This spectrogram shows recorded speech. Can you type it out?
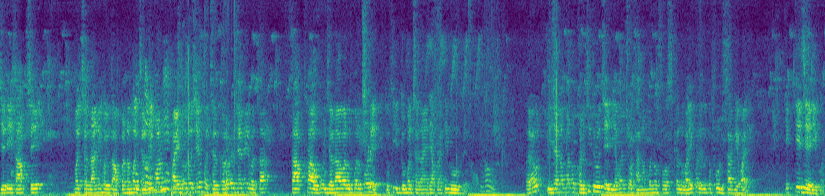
જેથી સાપ છે મચ્છરદાની હોય તો આપણને મચ્છરથી પણ ફાયદો તો છે મચ્છર કરડે છે નહીં વધતા સાપ કાવ કોઈ જનાવર ઉપર પડે તો સીધું મચ્છરદાનીથી આપણાથી દૂર રહે. બરાબર? ત્રીજા નંબરનો ખડચિત્રો ઝેરી એમાં ચોથા નંબરનો ફોસ્કલ વાઇપર એટલે કે ફૂલસા કહેવાય. એક એ ઝેરી હોય.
